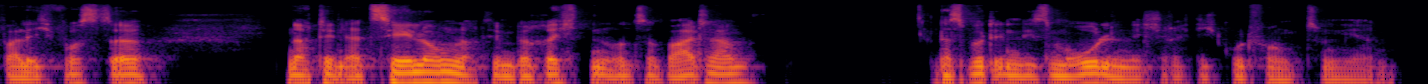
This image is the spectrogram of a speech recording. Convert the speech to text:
weil ich wusste, nach den Erzählungen, nach den Berichten und so weiter, das wird in diesem Rudel nicht richtig gut funktionieren.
